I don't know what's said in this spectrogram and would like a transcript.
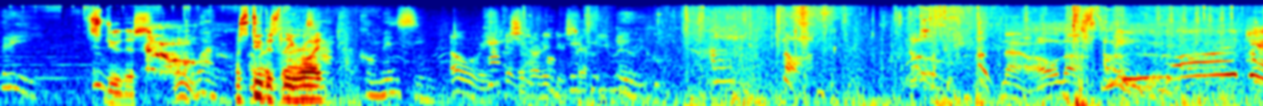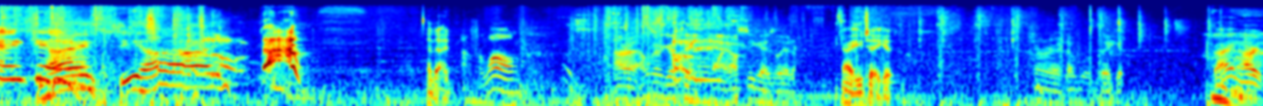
three, Let's do this. one. Let's do this, gonna try. Leroy. Attack commencing. Holy shit, Capture there's already deuce here. objective A. Now, hold on. Behind, behind. I died. Not for long. Alright, I'm gonna go take the point. I'll see you guys later. Alright, you take it. Alright, I will take it. Reinhardt,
